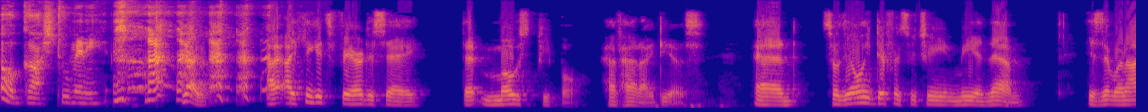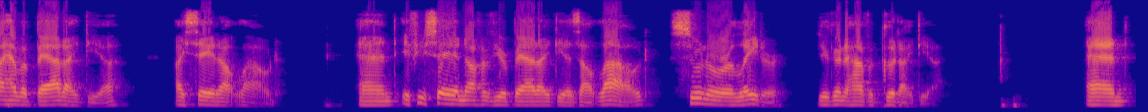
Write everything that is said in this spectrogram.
Oh, gosh, too many. right. I, I think it's fair to say that most people have had ideas. And so the only difference between me and them is that when I have a bad idea, I say it out loud. And if you say enough of your bad ideas out loud, sooner or later, you're going to have a good idea. And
